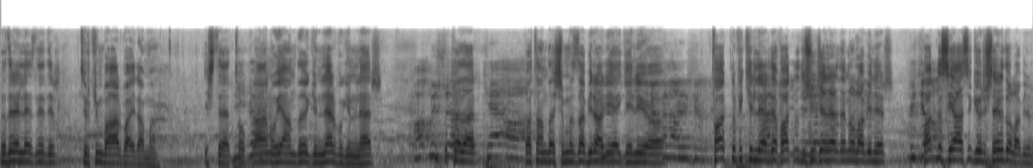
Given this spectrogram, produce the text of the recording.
Hıdrellez nedir? Türk'ün Bahar Bayramı. İşte toprağın uyandığı günler bugünler. Bu kadar vatandaşımız da bir araya geliyor. Farklı fikirlerde, farklı düşüncelerden olabilir. Farklı siyasi görüşleri de olabilir.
